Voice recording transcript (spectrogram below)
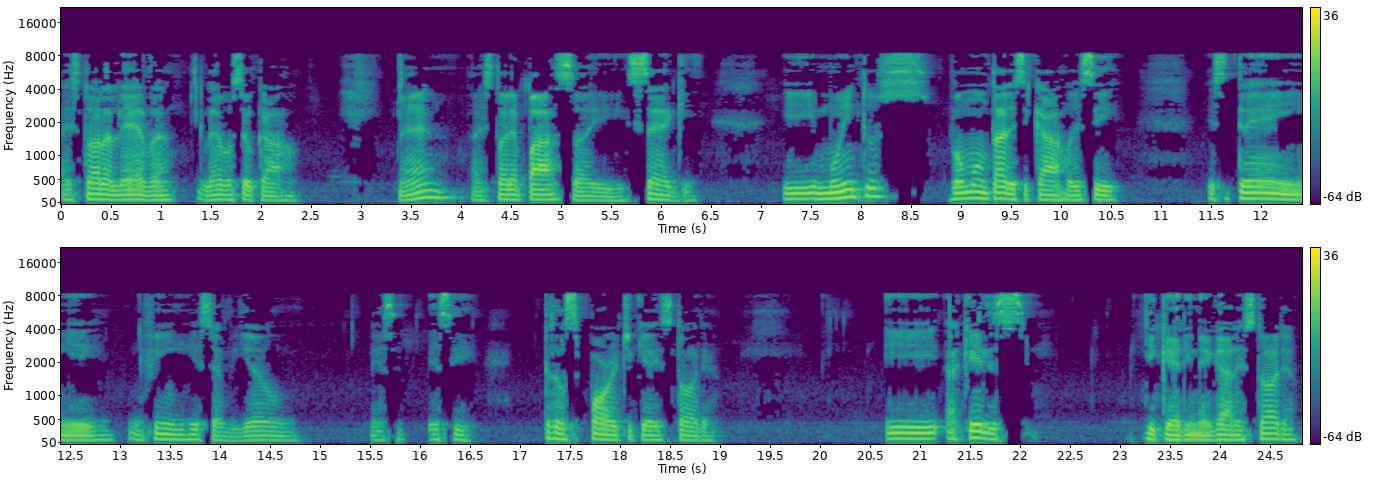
A história leva, leva o seu carro, né? A história passa e segue. E muitos vão montar esse carro, esse esse trem, enfim, esse avião, esse, esse transporte que é a história. E aqueles que querem negar a história,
